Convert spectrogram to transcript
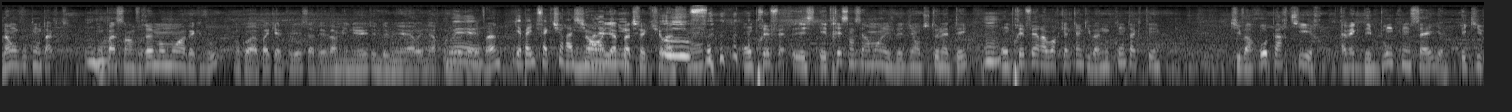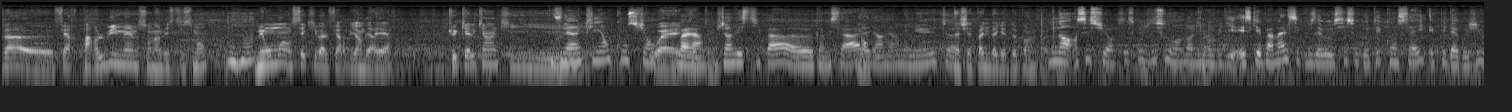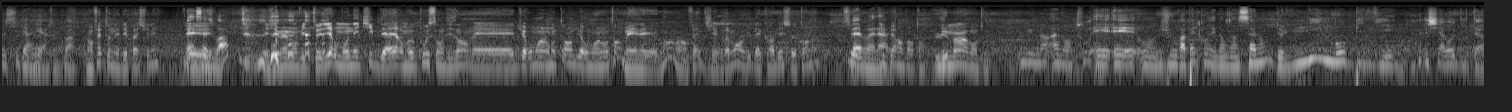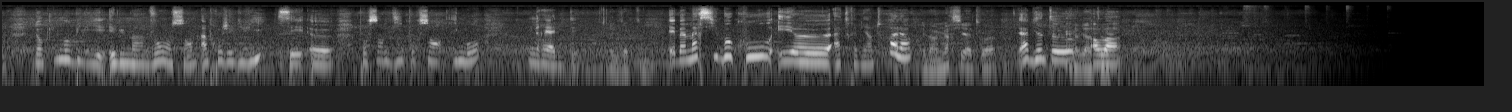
Là, on vous contacte. On Mhm. passe un vrai moment avec vous. Donc, on va pas calculer, ça fait 20 minutes, une demi-heure, une heure qu'on est Ouais. au téléphone. Il n'y a pas une facturation Non, il n'y a minute. pas de facturation. Ouf. on préfère, et, et très sincèrement, et je le dis en toute honnêteté, Mhm. on préfère avoir quelqu'un qui va nous contacter, qui va repartir avec des bons conseils et qui va euh, faire par lui-même son investissement, Mhm. mais au moins on sait qu'il va le faire bien derrière, que quelqu'un qui... Vous voulez un client conscient. Ouais, voilà. n'investis pas euh, comme ça à la dernière minute. T'achètes pas une baguette de pain. quoi. Non, c'est sûr. C'est ce que je dis souvent dans l'immobilier. Et ce qui est pas mal, c'est que vous avez aussi ce côté conseil et pédagogie aussi derrière. Exactement. Quoi. Mais en fait, on est des passionnés. Ben, Et- ça se voit. Et j'ai même envie de te dire, mon équipe derrière me pousse en disant, mais dure moins longtemps, dure moins longtemps. Mais non, en fait, j'ai vraiment envie d'accorder ce temps-là. C'est Ben voilà. hyper important. L'humain avant tout. L'humain avant tout. Et, et on- je vous rappelle qu'on est dans un salon de l'immobilier, cher auditeur. Donc l'immobilier et l'humain vont ensemble. Un projet de vie, c'est euh, pour 110% IMO, une réalité. Exactement. Eh ben merci beaucoup et euh, à très bientôt alors. Et ben merci à toi. À bientôt. À bientôt. Au revoir.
